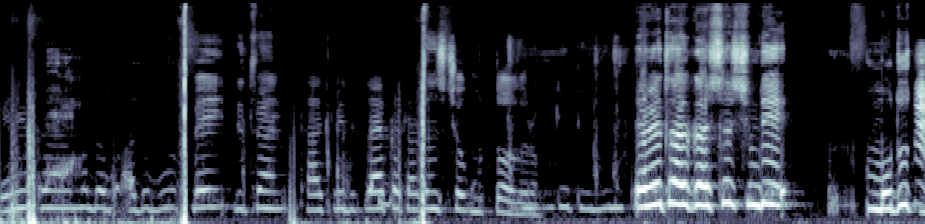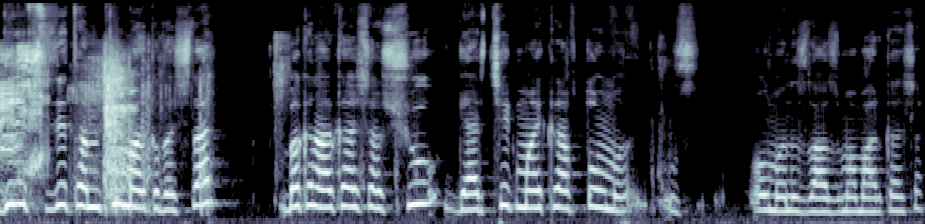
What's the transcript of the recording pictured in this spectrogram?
benim kanalımda da adı Bulut Bey. Lütfen takip edip like atarsanız çok mutlu olurum. Evet arkadaşlar şimdi modu direkt size tanıtayım arkadaşlar. Bakın arkadaşlar şu gerçek Minecraft'ta olma, olmanız lazım ama arkadaşlar.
